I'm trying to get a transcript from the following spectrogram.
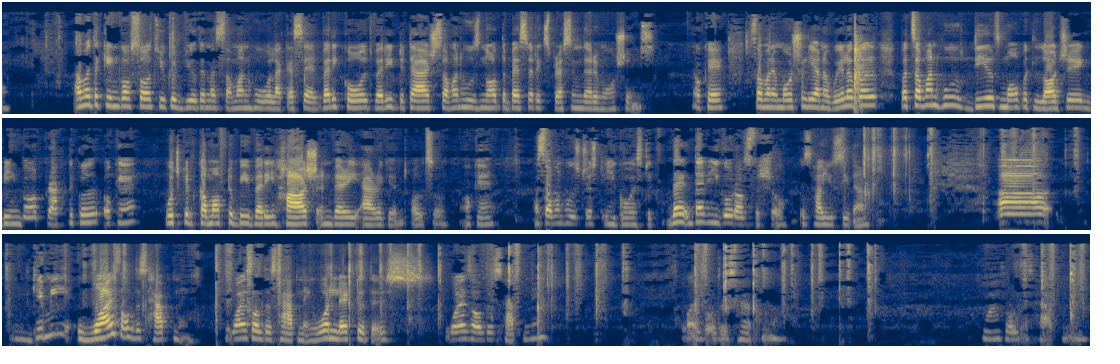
And with the king of swords you could view them as someone who like i said very cold very detached someone who's not the best at expressing their emotions okay? Someone emotionally unavailable but someone who deals more with logic being more practical okay? Which can come off to be very harsh and very arrogant also okay someone who's just egoistic. Their ego runs the show, is how you see them. Uh, give me, why is all this happening? Why is all this happening? What led to this? Why is all this happening? Why is all this happening? Why is all this happening?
